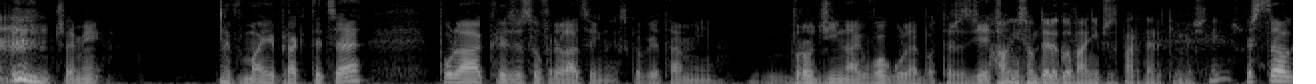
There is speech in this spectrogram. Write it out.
przynajmniej w mojej praktyce, pula kryzysów relacyjnych z kobietami, w rodzinach w ogóle, bo też z dziećmi. A oni są delegowani przez partnerki, myślisz? Wiesz co,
